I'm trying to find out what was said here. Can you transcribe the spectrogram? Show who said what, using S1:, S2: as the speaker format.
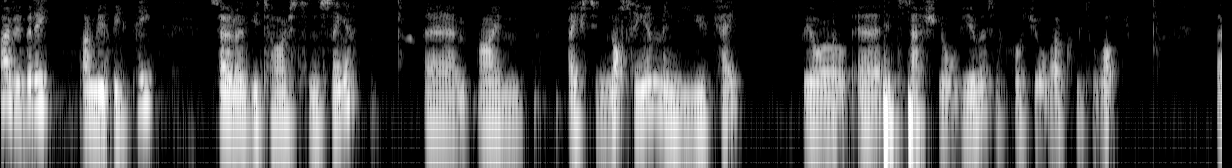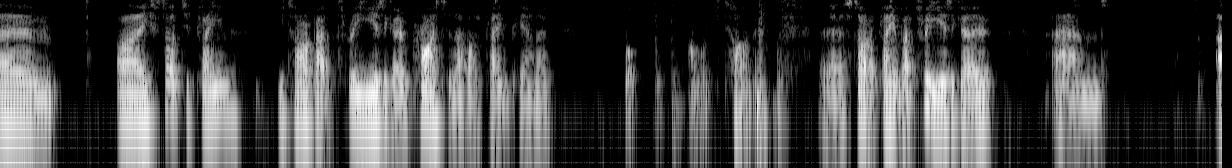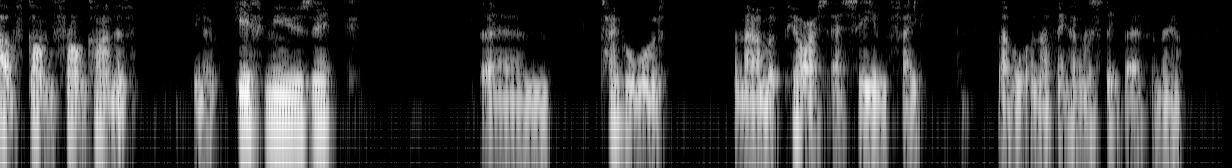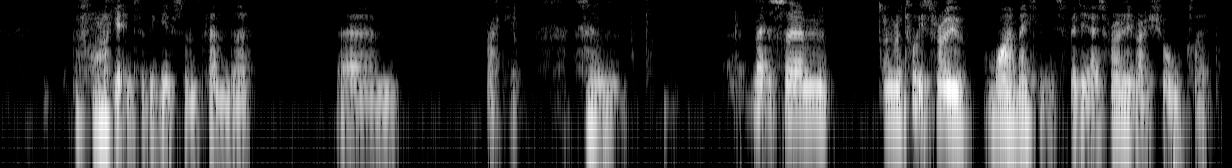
S1: Hi everybody, I'm Luke BP, solo guitarist and singer. Um, I'm based in Nottingham in the UK. For your uh, international viewers, of course, you're welcome to watch. Um, I started playing guitar about three years ago. Prior to that, I was playing piano, but I'm on guitar now. Uh, I started playing about three years ago, and I've gone from kind of, you know, GIF music, um, Tanglewood, and now I'm at PRS SE and Faith level, and I think I'm going to stick there for now. Before I get into the Gibson Fender um, bracket, um, let's. Um, I'm going to talk you through why I'm making this video. It's really a very short clip.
